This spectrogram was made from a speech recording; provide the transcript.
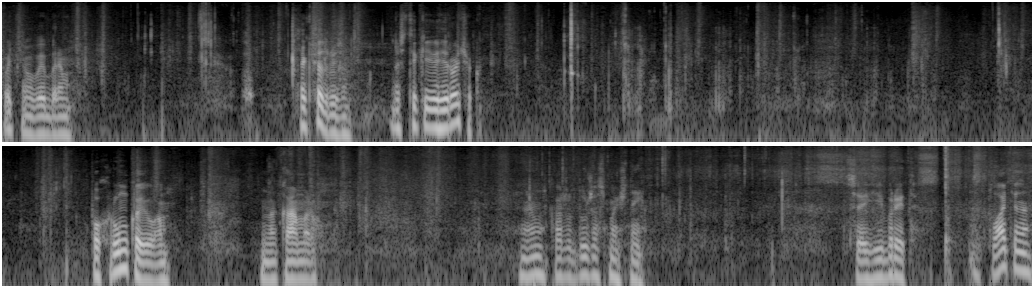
потім виберемо. Так що, друзі, ось такий огірочок. Похрумкаю вам на камеру. Я вам скажу дуже смачний. Це гібрид платіна.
